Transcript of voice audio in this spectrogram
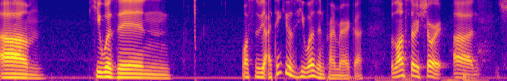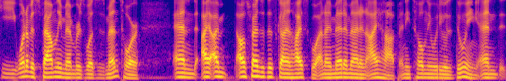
Um, he was in what's I think he was he was in Primerica. But long story short, uh, he one of his family members was his mentor, and I I'm I was friends with this guy in high school, and I met him at an IHOP, and he told me what he was doing, and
